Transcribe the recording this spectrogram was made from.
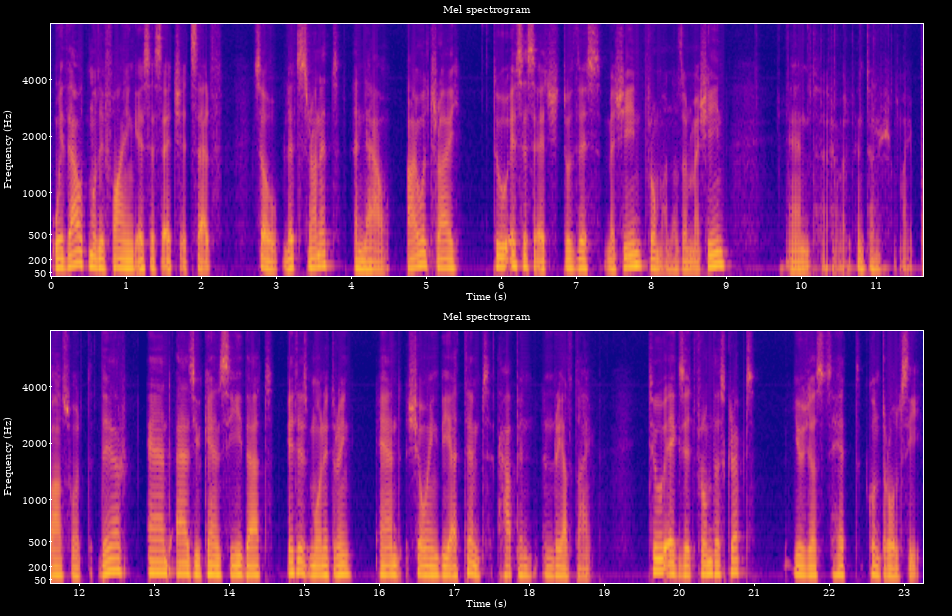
without modifying SSH itself. So let's run it. And now I will try to SSH to this machine from another machine. And I will enter my password there. And as you can see that it is monitoring and showing the attempt happen in real time. To exit from the script, you just hit Control C.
